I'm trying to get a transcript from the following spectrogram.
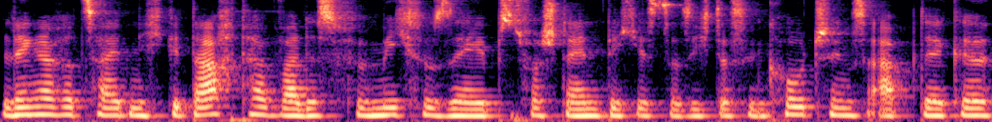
längere Zeit nicht gedacht habe, weil es für mich so selbstverständlich ist, dass ich das in Coachings abdecke.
